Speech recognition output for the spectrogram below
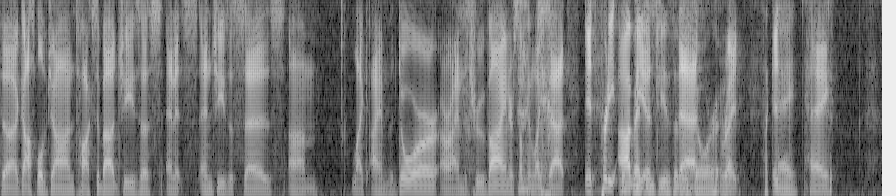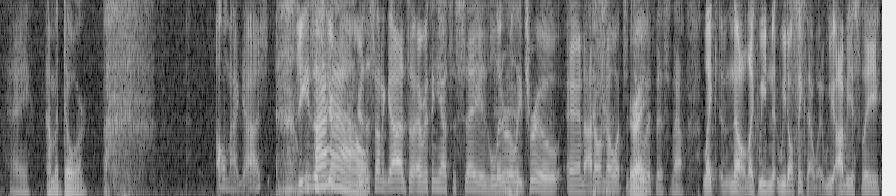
the Gospel of John talks about Jesus and it's and Jesus says um, like I am the door or I am the true vine or something like that, it's pretty obvious Jesus as a that door. right. It's like, It's, hey, hey, hey. I'm a door. Oh my gosh. Jesus, you're, you're the Son of God, so everything you have to say is literally true, and I don't know what to do with this now. Like, no, like we, we don't think that way. We obviously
